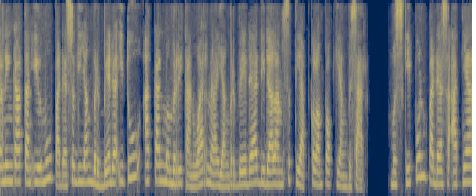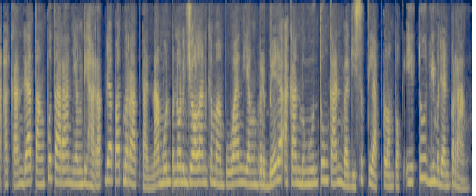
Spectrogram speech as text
Peningkatan ilmu pada segi yang berbeda itu akan memberikan warna yang berbeda di dalam setiap kelompok yang besar. Meskipun pada saatnya akan datang putaran yang diharap dapat merata namun penonjolan kemampuan yang berbeda akan menguntungkan bagi setiap kelompok itu di medan perang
